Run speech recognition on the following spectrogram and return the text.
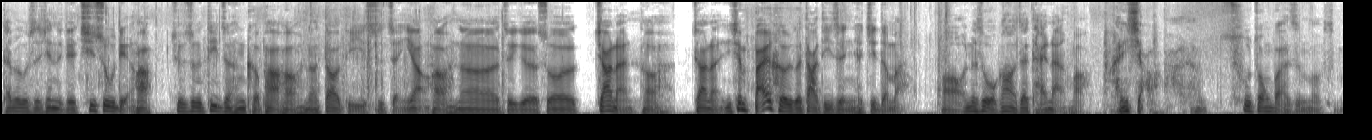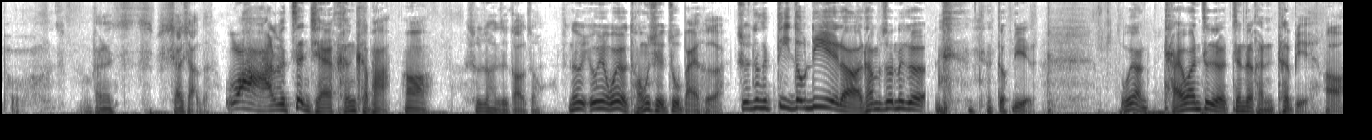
台北股市现在跌七十五点哈，就是这个地震很可怕哈。那到底是怎样哈？那这个说嘉南哈。嘉南以前白河有个大地震，你还记得吗？哦，那时候我刚好在台南哈，很小，初中吧，什么什么，反正小小的，哇，那个震起来很可怕哦。初中还是高中？那因为我有同学住白河啊，所以那个地都裂了。他们说那个 都裂了。我想台湾这个真的很特别啊，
